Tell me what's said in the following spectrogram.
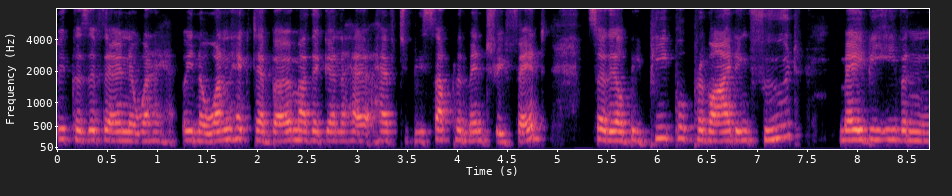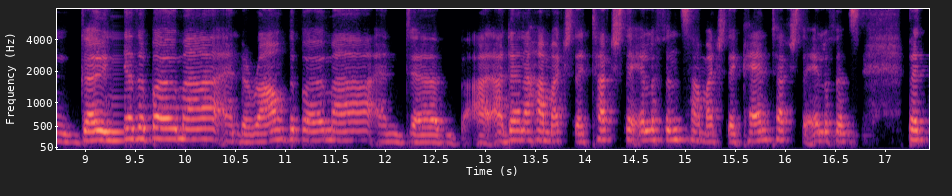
because if they're in a one, in a one hectare boma, they're going to ha have to be supplementary fed. So there'll be people providing food, maybe even going near the boma and around the boma. And uh, I, I, don't know how much they touch the elephants, how much they can touch the elephants, but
